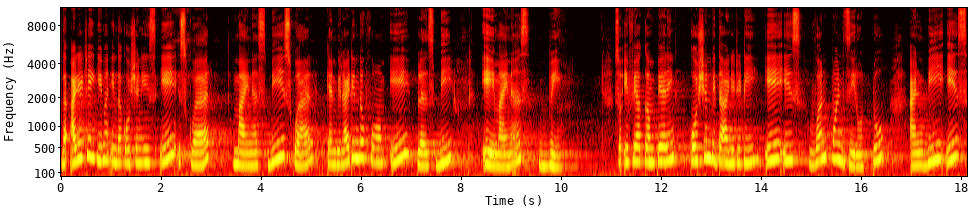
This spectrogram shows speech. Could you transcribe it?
The identity given in the question is A square minus B square can be written in the form A plus B A minus B. So if we are comparing question with the identity A is 1.02 and B is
